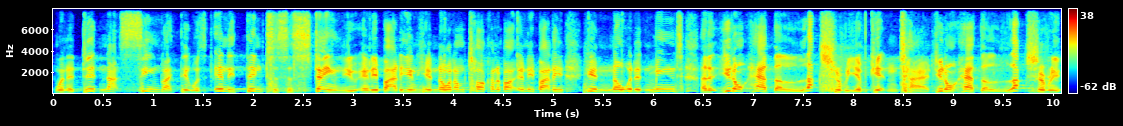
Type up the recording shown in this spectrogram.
when it did not seem like there was anything to sustain you. Anybody in here know what I'm talking about? Anybody here know what it means? Uh, that you don't have the luxury of getting tired. You don't have the luxury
